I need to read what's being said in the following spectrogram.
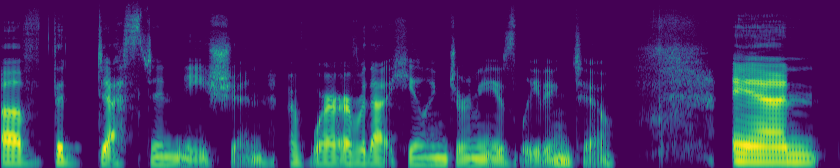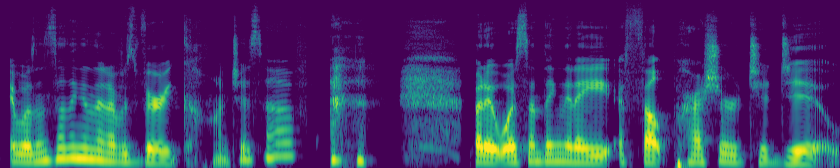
of the destination of wherever that healing journey is leading to. And it wasn't something that I was very conscious of, but it was something that I felt pressured to do.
